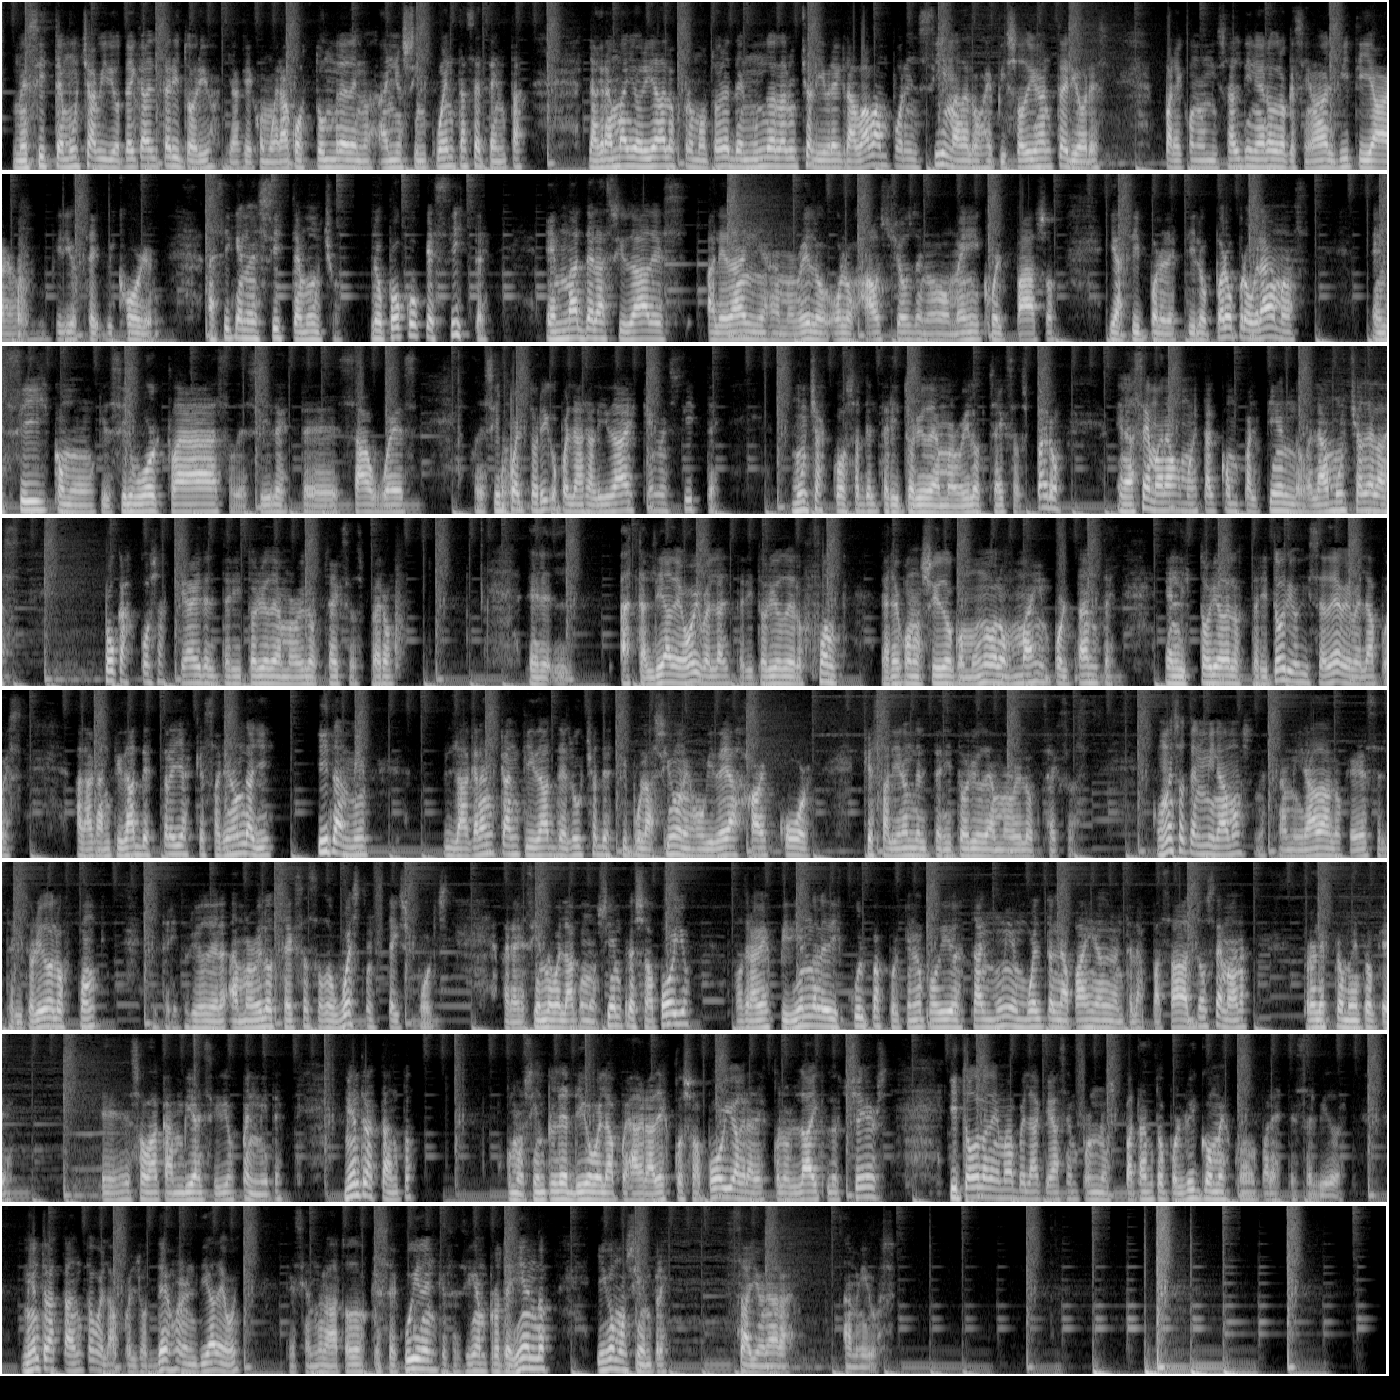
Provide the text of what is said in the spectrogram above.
no existe mucha videoteca del territorio, ya que como era costumbre de los años 50-70, la gran mayoría de los promotores del mundo de la lucha libre grababan por encima de los episodios anteriores para economizar dinero de lo que se llamaba el VTR, Videotape Recorder, así que no existe mucho. Lo poco que existe es más de las ciudades aledañas, Amarillo o los house shows de Nuevo México, El Paso y así por el estilo. Pero programas en sí, como decir World Class o decir este, Southwest o decir Puerto Rico, pues la realidad es que no existe muchas cosas del territorio de Amarillo, Texas. Pero en la semana vamos a estar compartiendo ¿verdad? muchas de las pocas cosas que hay del territorio de Amarillo, Texas. Pero hasta el día de hoy, ¿verdad? El territorio de los funk es reconocido como uno de los más importantes en la historia de los territorios y se debe, ¿verdad? Pues a la cantidad de estrellas que salieron de allí y también la gran cantidad de luchas de estipulaciones o ideas hardcore que salieron del territorio de Amarillo, Texas. Con eso terminamos nuestra mirada a lo que es el territorio de los funk, el territorio de Amarillo, Texas o de Western State Sports. Agradeciendo, ¿verdad? Como siempre, su apoyo otra vez pidiéndole disculpas porque no he podido estar muy envuelto en la página durante las pasadas dos semanas, pero les prometo que eso va a cambiar si Dios permite. Mientras tanto, como siempre les digo, ¿verdad? pues agradezco su apoyo, agradezco los likes, los shares y todo lo demás ¿verdad? que hacen por nos, tanto por Luis Gómez como para este servidor. Mientras tanto, ¿verdad? pues los dejo en el día de hoy, deseándoles a todos que se cuiden, que se sigan protegiendo y como siempre, sayonara amigos.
